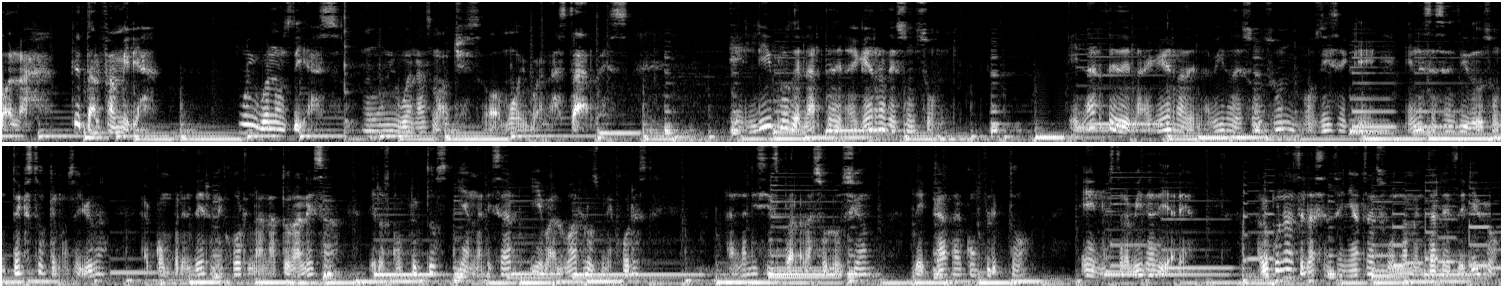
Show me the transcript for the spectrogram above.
Hola, ¿qué tal familia? Muy buenos días, muy buenas noches o muy buenas tardes. El libro del arte de la guerra de Sun Tzu. El arte de la guerra de la vida de Sun Tzu nos dice que en ese sentido es un texto que nos ayuda a comprender mejor la naturaleza de los conflictos y analizar y evaluar los mejores análisis para la solución de cada conflicto en nuestra vida diaria. Algunas de las enseñanzas fundamentales del libro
